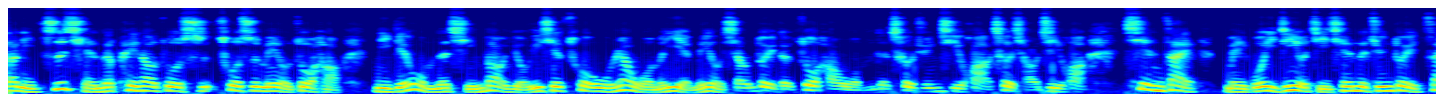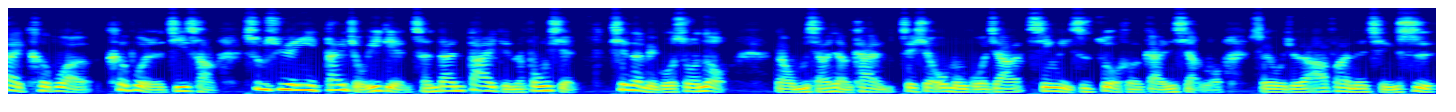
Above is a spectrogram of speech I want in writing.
那你之前的配套措施措施没有做好，你给我们的情报有一些错误，让我们也没有相对的做好我们的撤军计划、撤侨计划。现在美国已经有几千的军队在喀布尔、喀布尔的机场，是不是愿意待久一点，承担大一点的风险？现在美国说 no，那我们想想看，这些欧盟国家心里是作何感想哦？所以我觉得阿富汗的情势。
